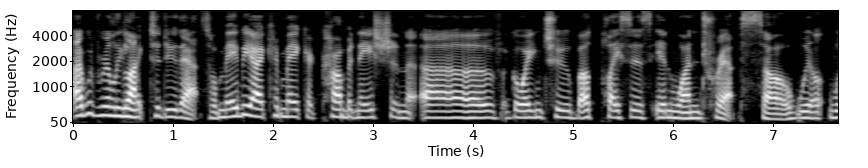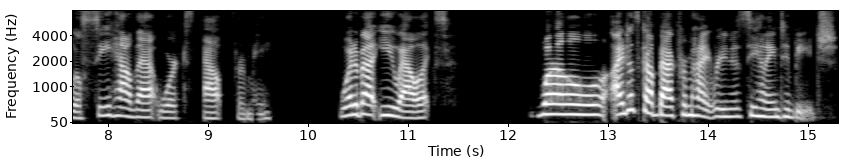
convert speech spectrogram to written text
I would really like to do that. So maybe I can make a combination of going to both places in one trip. So we'll we'll see how that works out for me. What about you, Alex? Well, I just got back from Hyatt Regency Huntington Beach.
